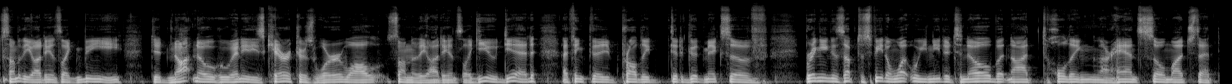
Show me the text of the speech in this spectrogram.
some of the audience, like me, did not know who any of these characters were, while some of the audience, like you, did. I think they probably did a good mix of bringing us up to speed on what we needed to know, but not holding our hands so much that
